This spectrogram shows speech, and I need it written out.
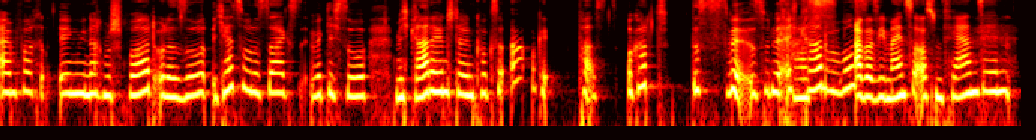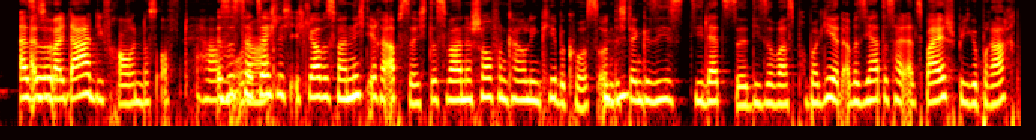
einfach irgendwie nach dem Sport oder so, jetzt wo du es sagst, wirklich so mich gerade hinstellen und guck so, ah, okay, passt. Oh Gott, das ist mir, das wird mir echt Krass. gerade bewusst. Aber wie meinst du aus dem Fernsehen? Also, weil da die Frauen das oft haben. Es ist oder? tatsächlich, ich glaube, es war nicht ihre Absicht. Das war eine Show von Caroline Kebekus und Mhm. ich denke, sie ist die letzte, die sowas propagiert. Aber sie hat es halt als Beispiel gebracht,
